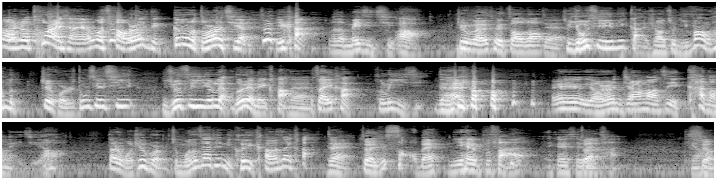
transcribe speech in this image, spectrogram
忘了之后突然想起来，我操！我说得更了多少期了？一看，我操，没几期。啊，这种感觉特别糟糕。对就尤其你赶上，就你忘了他们这会儿是冬歇期，你觉得自己已经两个月没看，了再一看更了一集。对然后 而且有时候你经常忘自己看到哪集。啊，但是我这会儿就《摩登家庭》，你可以看完再看，对，对你扫呗。你也不烦，你可以随便看，挺行。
